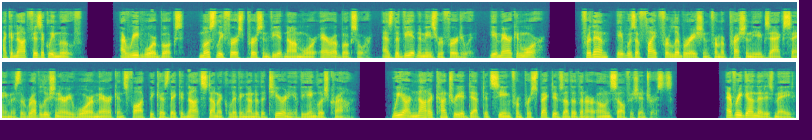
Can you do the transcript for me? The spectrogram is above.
I could not physically move. I read war books, mostly first person Vietnam War era books, or, as the Vietnamese refer to it, the American War. For them, it was a fight for liberation from oppression, the exact same as the Revolutionary War Americans fought because they could not stomach living under the tyranny of the English crown. We are not a country adept at seeing from perspectives other than our own selfish interests. Every gun that is made,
